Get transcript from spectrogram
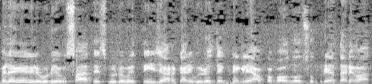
मिलेगी अगले वीडियो के साथ। इस वीडियो में इतनी जानकारी। वीडियो देखने के लिए आपका बहुत बहुत शुक्रिया। धन्यवाद।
